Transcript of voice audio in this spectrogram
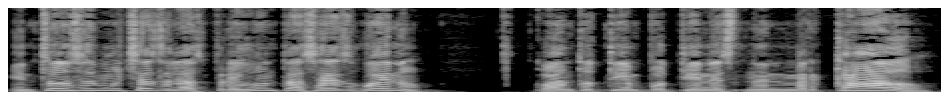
Entonces, muchas de las preguntas es, bueno, ¿cuánto tiempo tienes en el mercado?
